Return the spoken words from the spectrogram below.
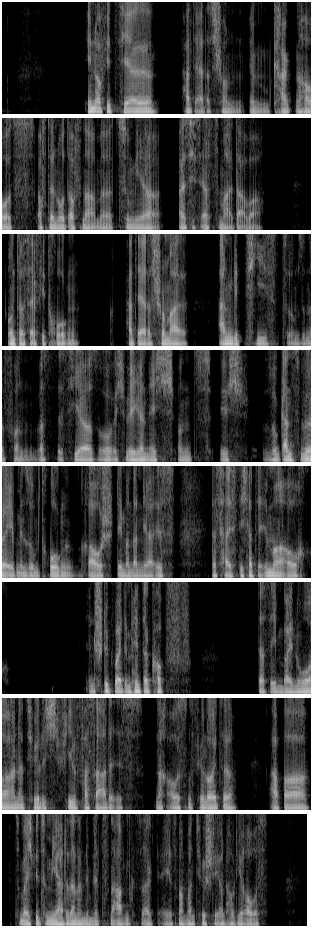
Inoffiziell hat er das schon im Krankenhaus auf der Notaufnahme zu mir, als ich das erste Mal da war, unter sehr viel Drogen, hat er das schon mal angeteased, so im Sinne von, was ist hier so, ich will hier nicht und ich so ganz wirr eben in so einem Drogenrausch, den man dann ja ist. Das heißt, ich hatte immer auch ein Stück weit im Hinterkopf, dass eben bei Noah natürlich viel Fassade ist nach außen für Leute. Aber zum Beispiel zu mir hat er dann an dem letzten Abend gesagt, ey, jetzt mach mal einen Türsteher und hau die raus.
